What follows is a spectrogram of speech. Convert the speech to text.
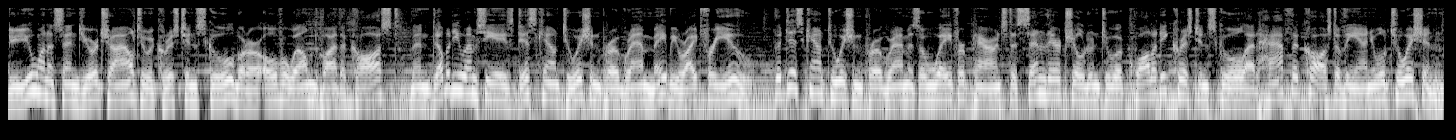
Do you want to send your child to a Christian school but are overwhelmed by the cost? Then WMCA's discount tuition program may be right for you. The discount tuition program is a way for parents to send their children to a quality Christian school at half the cost of the annual tuition.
